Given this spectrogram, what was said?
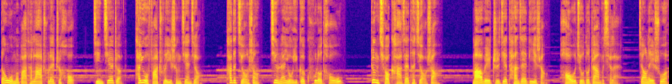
等我们把他拉出来之后，紧接着他又发出了一声尖叫，他的脚上竟然有一个骷髅头，正巧卡在他脚上。马尾直接瘫在地上，好久都站不起来。姜磊说：“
